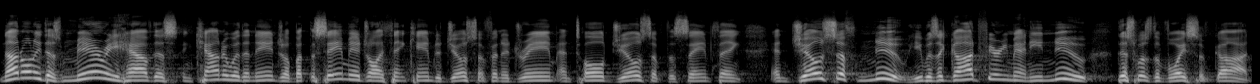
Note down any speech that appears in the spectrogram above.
not only does Mary have this encounter with an angel, but the same angel, I think, came to Joseph in a dream and told Joseph the same thing. And Joseph knew, he was a God fearing man, he knew this was the voice of God.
